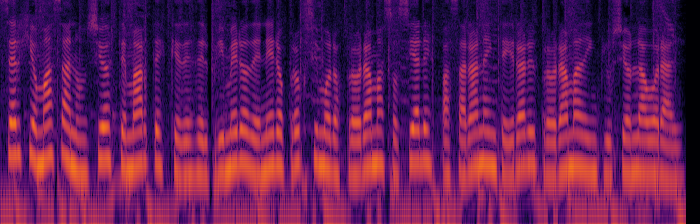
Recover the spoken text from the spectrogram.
Sergio Massa anunció este martes que desde el 1 de enero próximo los programas sociales pasarán a integrar el programa de inclusión laboral.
